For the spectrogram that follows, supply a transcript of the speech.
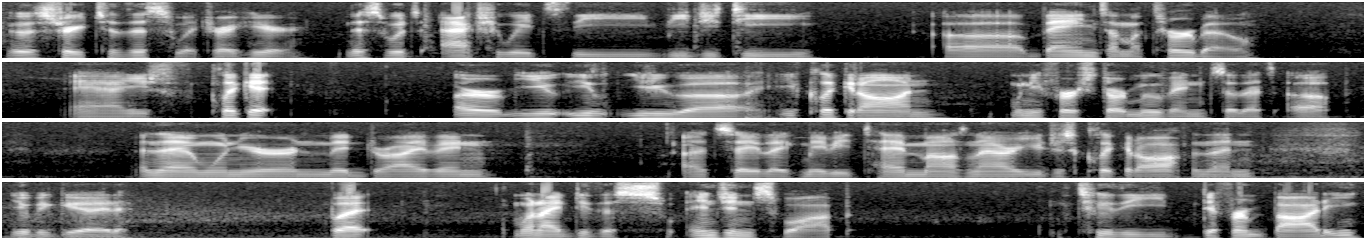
Goes straight to this switch right here. This switch actuates the VGT uh, vanes on the turbo. And you just click it or you you you uh, you click it on when you first start moving, so that's up, and then when you're in mid driving, I'd say like maybe 10 miles an hour, you just click it off, and then you'll be good. But when I do this engine swap to the different body,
